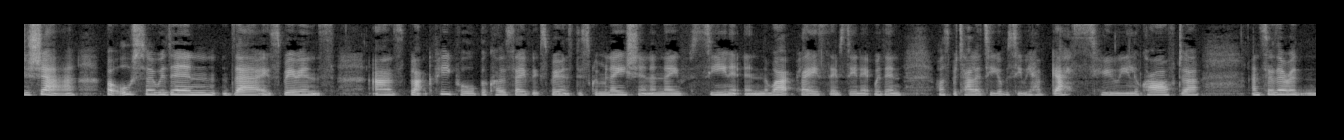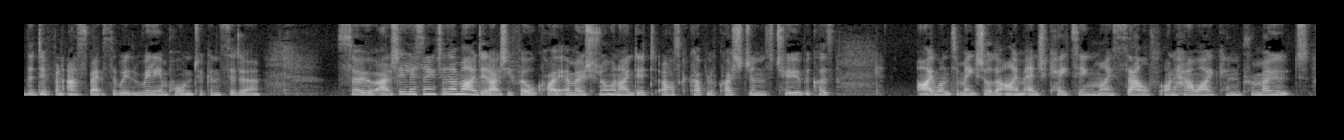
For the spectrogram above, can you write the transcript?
to share, but also within their experience as black people because they've experienced discrimination and they've seen it in the workplace, they've seen it within hospitality. Obviously, we have guests who we look after, and so there are the different aspects that were really important to consider. So, actually, listening to them, I did actually feel quite emotional, and I did ask a couple of questions too because I want to make sure that I'm educating myself on how I can promote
